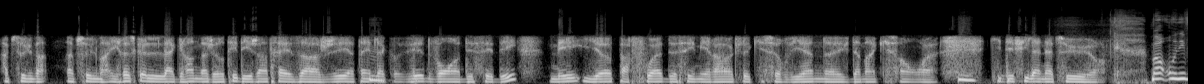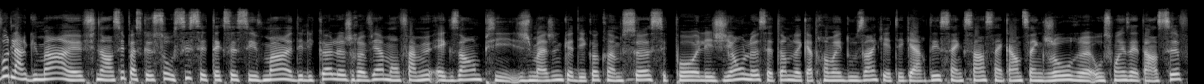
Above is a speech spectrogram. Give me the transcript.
Absolument, absolument. Il reste que la grande majorité des gens très âgés atteints de la mm. COVID vont en décéder, mais il y a parfois de ces miracles qui surviennent, euh, évidemment, qui sont euh, mm. qui défient la nature. Bon, au niveau de l'argument euh, financier, parce que ça aussi c'est excessivement délicat. Là, je reviens à mon fameux exemple, puis j'imagine que des cas comme ça, c'est pas légion. Là, cet homme de 92 ans qui a été gardé 555 jours aux soins intensifs,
